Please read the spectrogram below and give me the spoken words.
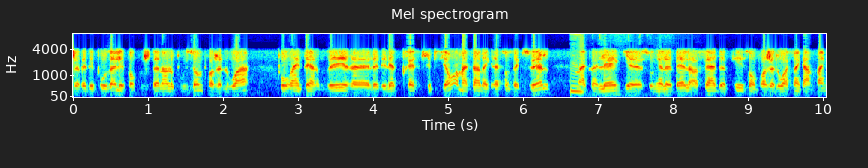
j'avais déposé à l'époque où j'étais dans l'opposition le projet de loi pour interdire euh, le délai de prescription en matière d'agression sexuelle. Mm. Ma collègue euh, Sonia Lebel a fait adopter son projet de loi 55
